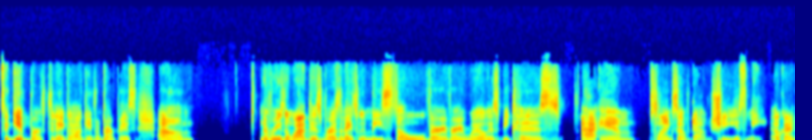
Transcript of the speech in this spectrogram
to give birth to their god-given purpose. Um, the reason why this resonates with me so very very well is because i am slaying self doubt. She is me. Okay.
